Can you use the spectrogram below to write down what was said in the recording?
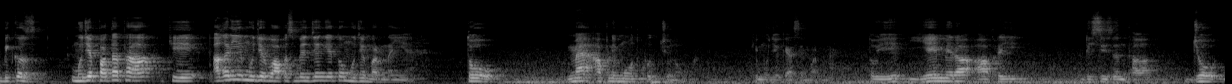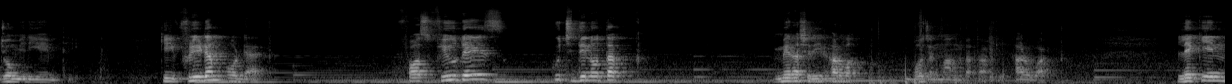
because मुझे पता था कि अगर ये मुझे वापस भेजेंगे तो मुझे मरना ही है। तो मैं अपनी मौत खुद चुनूँगा कि मुझे कैसे मरना है। तो ये ये मेरा आखिरी डिसीज़न था, जो जो मेरी एम थी, कि फ्रीडम और डेथ फ़र्स्ट फ्यू डेज़ कुछ दिनों तक मेरा शरीर हर वक्त भोजन माँगता था कि हर वक्त। लेकिन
